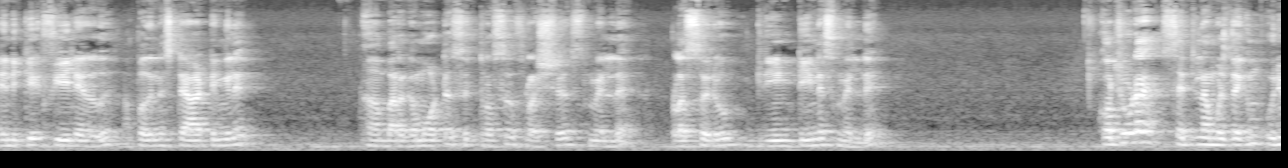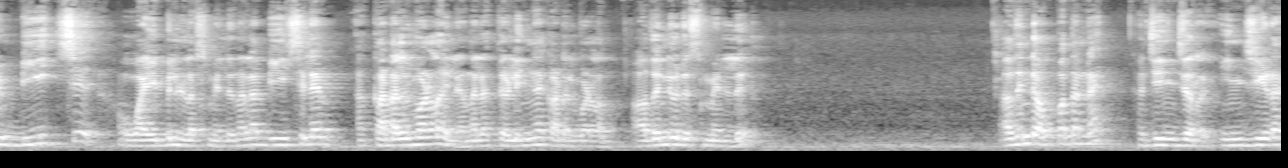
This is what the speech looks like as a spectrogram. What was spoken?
എനിക്ക് ഫീൽ ചെയ്യുന്നത് അപ്പോൾ അതിന് സ്റ്റാർട്ടിങ്ങിൽ bergamot citrus fresh smell plus ഒരു ഗ്രീൻ ടീന്റെ സ്മെല്ല് കുറച്ചുകൂടെ സെറ്റിൽ ആകുമ്പോഴത്തേക്കും ഒരു ബീച്ച് വൈബിലുള്ള സ്മെല്ല് നല്ല ബീച്ചിലെ കടൽ വെള്ളം ഇല്ല നല്ല തെളിഞ്ഞ കടൽ വെള്ളം അതിന്റെ ഒരു സ്മെല്ല് അതിന്റെ ഒപ്പം തന്നെ ജിഞ്ചർ ഇഞ്ചിയുടെ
